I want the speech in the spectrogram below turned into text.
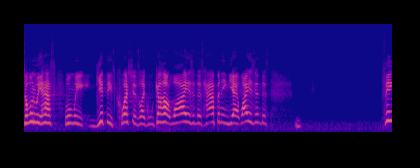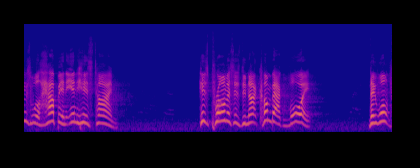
So when we ask, when we get these questions like, God, why isn't this happening yet? Why isn't this? Things will happen in His time. His promises do not come back void, they won't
